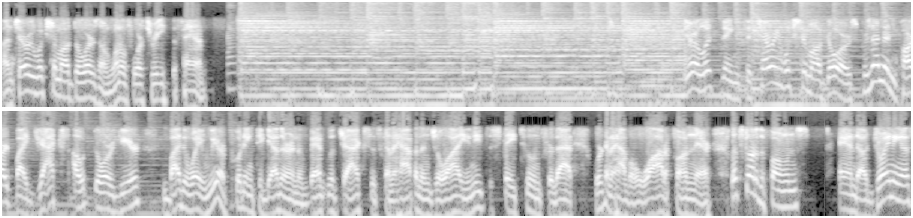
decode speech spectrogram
on Terry Wickstrom Outdoors on 1043 The Fan. You're listening to Terry Wickstrom Outdoors, presented in part by Jack's Outdoor Gear. By the way, we are putting together an event with Jack's that's going to happen in July. You need to stay tuned for that. We're going to have a lot of fun there. Let's go to the phones. And uh, joining us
